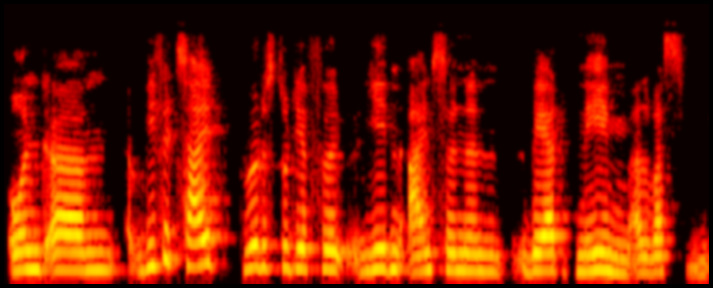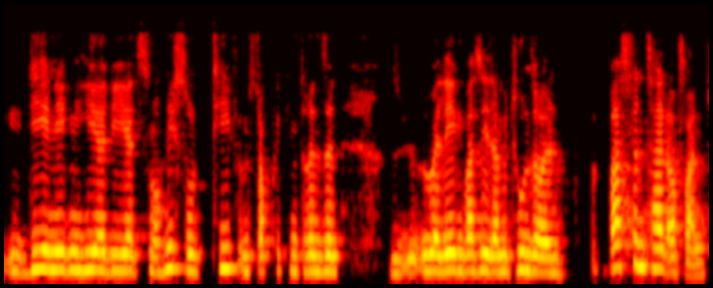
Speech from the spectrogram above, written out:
Und ähm, wie viel Zeit würdest du dir für jeden einzelnen Wert nehmen? Also was diejenigen hier, die jetzt noch nicht so tief im Stockpicking drin sind, überlegen, was sie damit tun sollen. Was für einen Zeitaufwand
